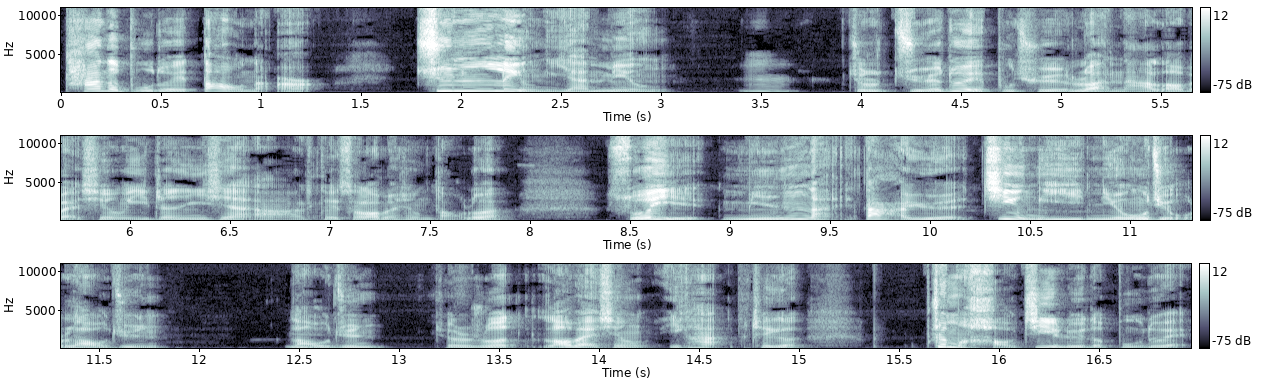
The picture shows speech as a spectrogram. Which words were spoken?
他的部队到哪儿，军令严明，嗯就是绝对不去乱拿老百姓一针一线啊，给老百姓捣乱。所以民乃大悦，敬以牛酒劳军。劳军就是说老百姓一看这个这么好纪律的部队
